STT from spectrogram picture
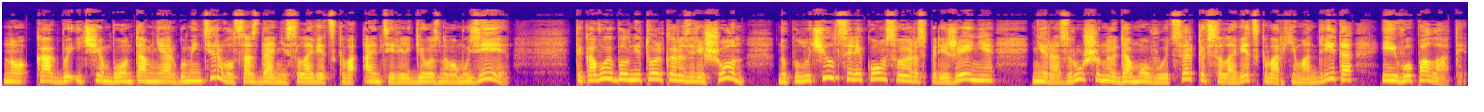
но как бы и чем бы он там ни аргументировал создание Соловецкого антирелигиозного музея, таковой был не только разрешен, но получил целиком в свое распоряжение неразрушенную домовую церковь Соловецкого архимандрита и его палаты.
